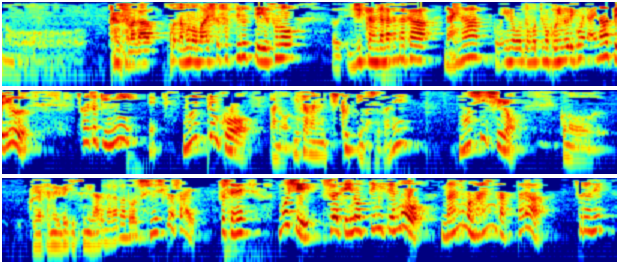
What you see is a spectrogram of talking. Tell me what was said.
その、神様がこんなものも愛しくさってるっていう、その実感がなかなかないな、この祈ろうと思ってもこう祈り込めないなっていう、そういう時に、もう一遍こう、あの、御霊に聞くって言いましょうかね。もし主よ、この、悔やめるべき罪があるならばどうぞ示してください。そしてね、もしそうやって祈ってみても何もないんだったら、それはね、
